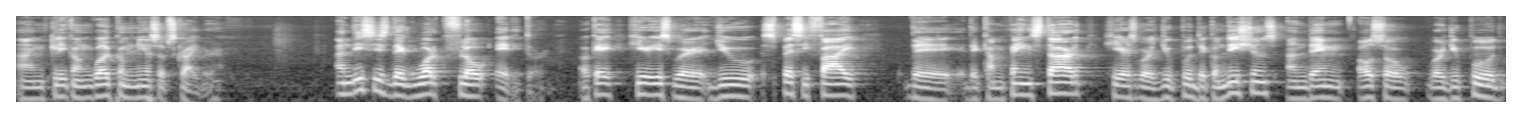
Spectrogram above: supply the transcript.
and click on welcome new subscriber. And this is the workflow editor, okay? Here is where you specify the, the campaign start, here's where you put the conditions, and then also where you put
